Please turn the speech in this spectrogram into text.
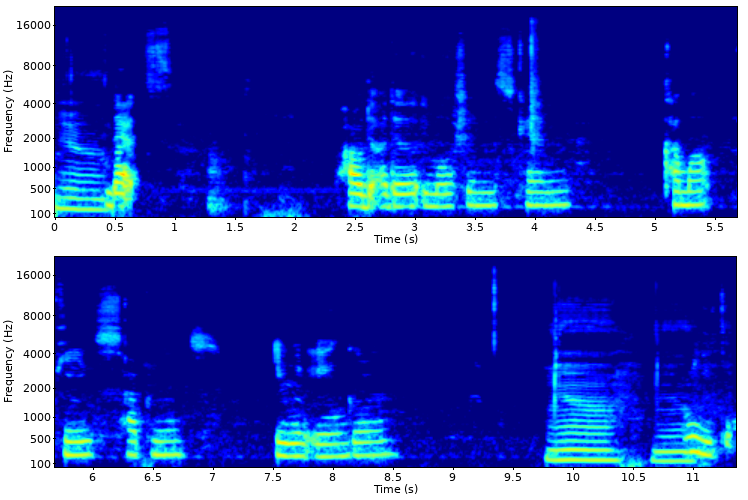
yeah, That's how the other emotions can come up peace, happiness, even anger. yeah, yeah. What do you think?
